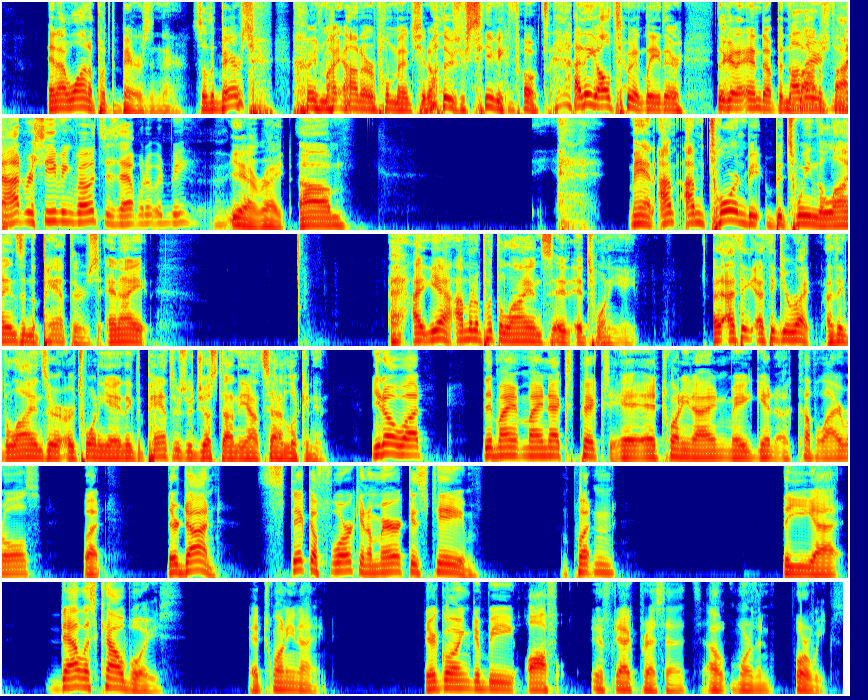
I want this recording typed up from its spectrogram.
and I want to put the Bears in there. So the Bears are in my honorable mention. Others receiving votes. I think ultimately they're they're going to end up in the bottom five. not receiving votes. Is that what it would be? Yeah, right. Um, man, I'm I'm torn be, between the Lions and the Panthers, and I, I, I yeah, I'm going to put the Lions at, at 28. I, I think I think you're right. I think the Lions are, are 28. I think the Panthers are just on the outside looking in. You know what? The, my my next pick at 29 may get a couple eye rolls, but they're done. Stick a fork in America's team. I'm putting the uh, Dallas Cowboys at 29. They're going to be awful if Dak Prescott's out more than four weeks.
